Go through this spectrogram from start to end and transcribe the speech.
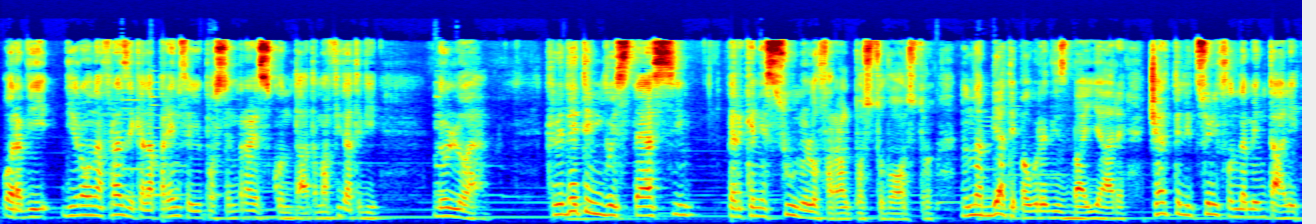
Ora vi dirò una frase che all'apparenza vi può sembrare scontata, ma fidatevi, non lo è. Credete in voi stessi perché nessuno lo farà al posto vostro. Non abbiate paura di sbagliare. Certe lezioni fondamentali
